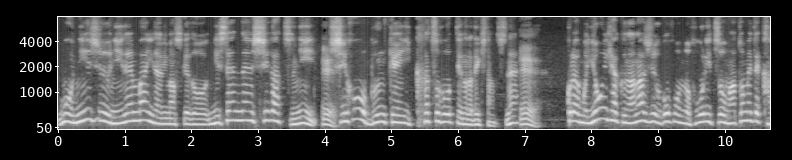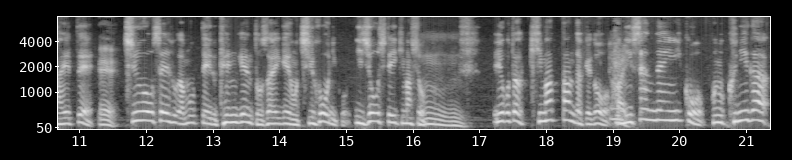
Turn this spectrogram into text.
もう22年前になりますけど、2000年4月にええ司法文献一括法っていうのができたんですね。えこれはもう475本の法律をまとめて変えて、え。え中央政府が持っている権限と財源を地方にこう移譲していきましえ。ょう。うんうん。ということが決まったんだけど、はい2000年以降、この国が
